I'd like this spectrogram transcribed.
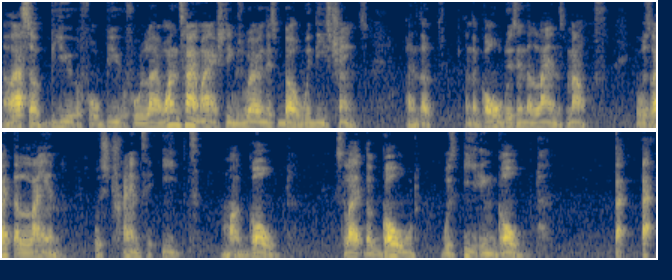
Now that's a beautiful, beautiful lion. One time I actually was wearing this belt with these chains, and the and the gold was in the lion's mouth. It was like the lion was trying to eat my gold. It's like the gold was eating gold. That that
